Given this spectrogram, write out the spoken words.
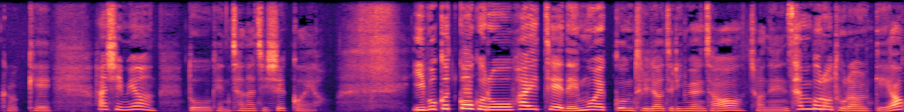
그렇게 하시면 또 괜찮아지실 거예요. 2부 끝곡으로 화이트의 네모의 꿈 들려드리면서 저는 3부로 돌아올게요.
